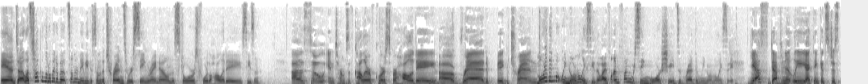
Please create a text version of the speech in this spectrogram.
And uh, let's talk a little bit about some of maybe the, some of the trends we're seeing right now in the stores for the holiday season. Uh, so in terms of color, of course, for holiday, mm-hmm. uh, red, big trend. More than what we normally see, though. I am finding we're seeing more shades of red than we normally see. Yes, definitely. Mm-hmm. I think it's just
